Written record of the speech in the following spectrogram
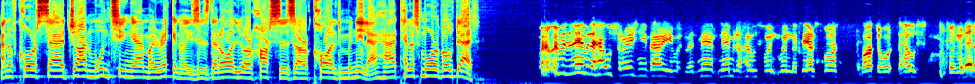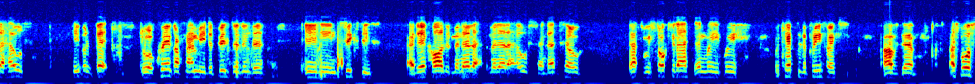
And of course, uh, John, one thing um, I recognise is that all your horses are called Minella. Uh, tell us more about that. Well, it was the name of the house originally, Barry. The name of the house when when the parents bought bought the, the house was Minella House. People bet were a Quaker family that built it in the 1860s, and they called it Minella Minella House, and that's how that's we stuck to that, and we we we kept to the prefix of the I suppose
